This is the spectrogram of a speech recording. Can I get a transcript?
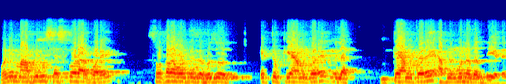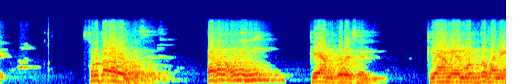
উনি মাহফিল শেষ করার পরে শ্রোতারা বলতেছে, হুজুর, একটু ক্যাম করে, মিলাদ ক্যাম করে আপনি মুনাজাত দিয়ে দেন। শ্রোতারা বলতেছে, এখন উনি কেয়াম করেছেন। কেয়ামের মধ্যখানে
